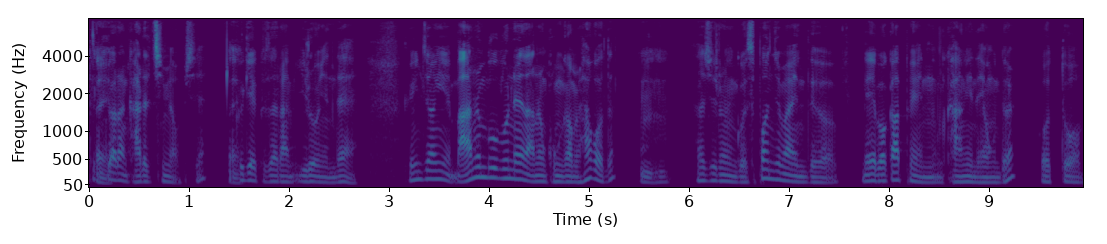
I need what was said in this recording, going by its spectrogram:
특별한 가르침이 없이. 네. 그게 그 사람 이론인데 굉장히 많은 부분에 나는 공감을 하거든. 음. 사실은 그 스펀지 마인드 네이버 카페에 있는 강의 내용들 그것도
